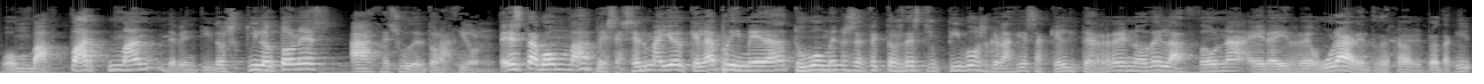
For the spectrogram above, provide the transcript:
bomba Fatman de 22 kilotones hace su detonación. Esta bomba, pese a ser mayor que la primera, tuvo menos efectos destructivos gracias a que el terreno de la zona era irregular. Entonces, claro, explota aquí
